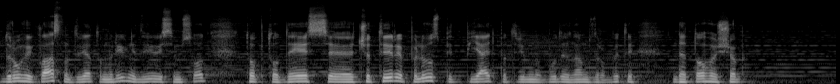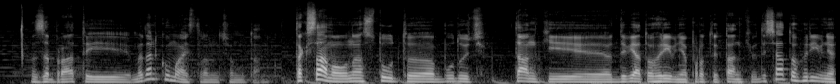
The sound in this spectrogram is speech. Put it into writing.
другий клас на 9 рівні 2800, тобто десь е, 4 плюс під 5 потрібно буде нам зробити для того, щоб забрати медальку майстра на цьому танку. Так само у нас тут е, будуть танки 9 рівня проти танків 10 рівня.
